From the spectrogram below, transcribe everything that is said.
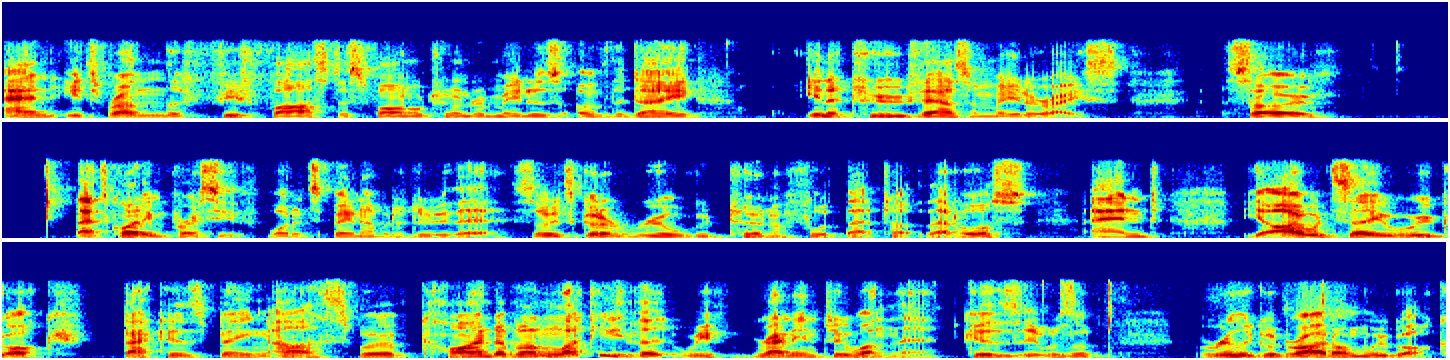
and it's run the fifth fastest final 200 meters of the day in a 2,000 meter race. So that's quite impressive what it's been able to do there. So it's got a real good turn of foot that that horse, and yeah, I would say Wugok backers being us were kind of unlucky that we ran into one there because it was a really good ride on Wugok.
